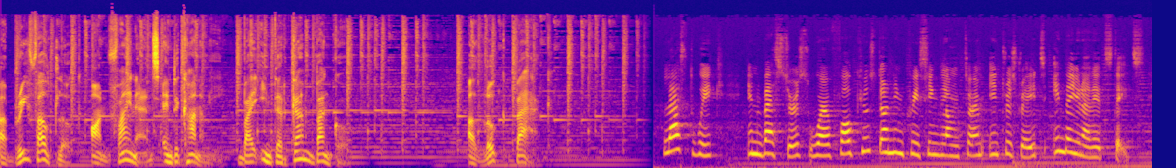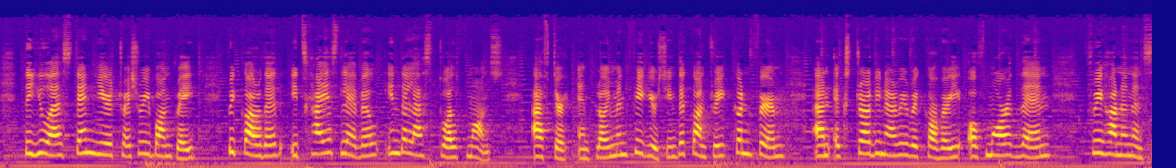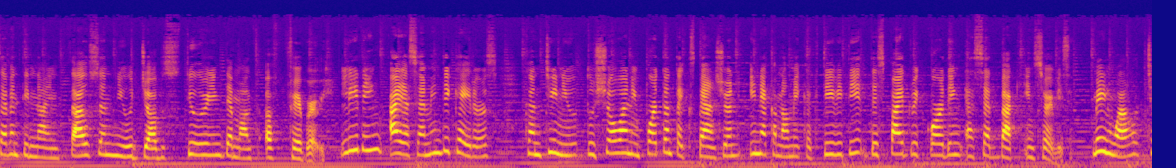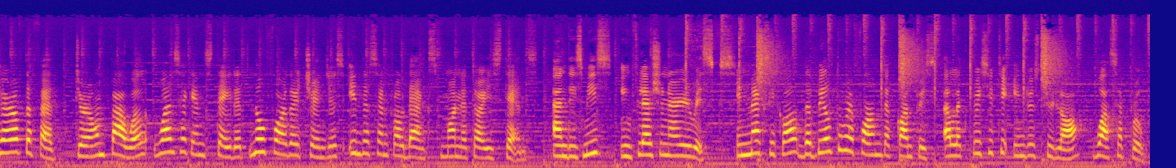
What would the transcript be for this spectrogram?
A brief outlook on finance and economy by Intercam Banco. A look back. Last week, investors were focused on increasing long term interest rates in the United States. The US 10 year Treasury bond rate recorded its highest level in the last 12 months after employment figures in the country confirmed an extraordinary recovery of more than 379,000 new jobs during the month of February. Leading ISM indicators continue to show an important expansion in economic activity despite recording a setback in services. Meanwhile, Chair of the Fed, Jerome Powell, once again stated no further changes in the central bank's monetary stance and dismissed inflationary risks. In Mexico, the bill to reform the country's electricity industry law was approved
